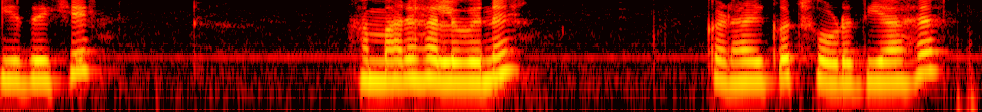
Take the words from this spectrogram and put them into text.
ये देखिए, हमारे हलवे ने कढ़ाई को छोड़ दिया है।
